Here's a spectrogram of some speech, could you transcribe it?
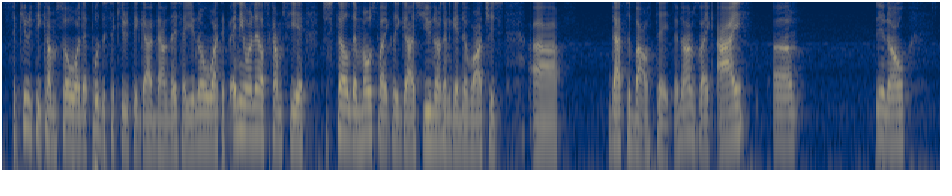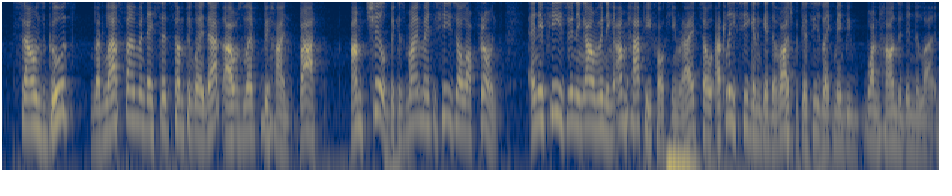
Security comes over. They put the security guard down. They say, you know what? If anyone else comes here, just tell them. Most likely, guys, you're not gonna get the watches. Uh, that's about it. And I was like, I, um, you know, sounds good but last time when they said something like that, I was left behind. But I'm chill because my mate, he's all up front. And if he's winning, I'm winning. I'm happy for him, right? So at least he gonna get the watch because he's like maybe 100 in the line.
